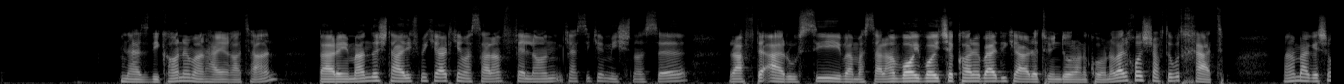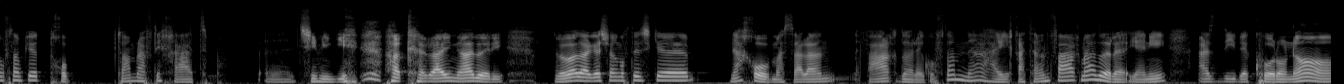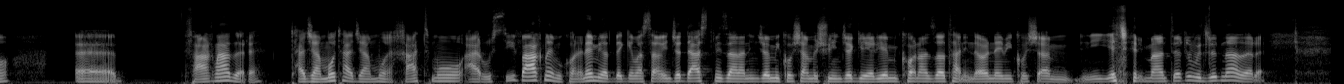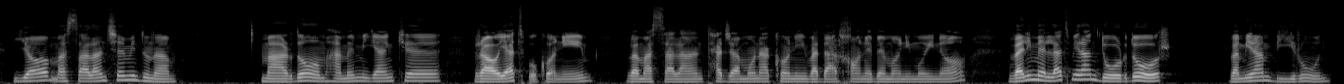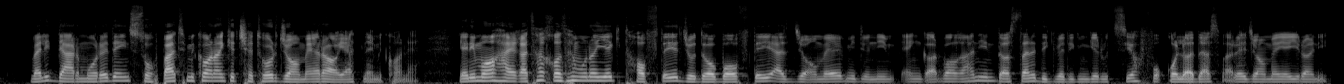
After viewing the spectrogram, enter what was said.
نزدیکان من حقیقتا برای من داشت تعریف می‌کرد که مثلا فلان کسی که می‌شناسه رفته عروسی و مثلا وای وای چه کار بدی کرده تو این دوران کرونا. ولی خودش رفته بود ختم. من برگشتم گفتم که خب تو هم رفتی ختم. چی میگی؟ حق رأی نداری. و بعد برگشتم گفتش که نه خب مثلا فرق داره. گفتم نه حقیقتا فرق نداره. یعنی از دید کرونا فرق نداره. تجمع تجمع ختم و عروسی فرق نمی‌کنه. نمیاد بگه مثلا اینجا دست می‌زنن اینجا میکشمش اینجا گریه می‌کنن ذاتن این داره نمی‌کشم. یعنی یه چنین منطقی وجود نداره. یا مثلا چه می‌دونم مردم همه میگن که رعایت بکنیم و مثلا تجمع نکنیم و در خانه بمانیم و اینا ولی ملت میرن دور دور و میرن بیرون ولی در مورد این صحبت می‌کنن که چطور جامعه رعایت نمی‌کنه. یعنی ما حقیقتا خودمون رو یک تافته جدا بافته از جامعه می‌دونیم. انگار واقعا این داستان دیگ به دیگ میگه روسیا فوق العاده است برای جامعه ایرانی.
